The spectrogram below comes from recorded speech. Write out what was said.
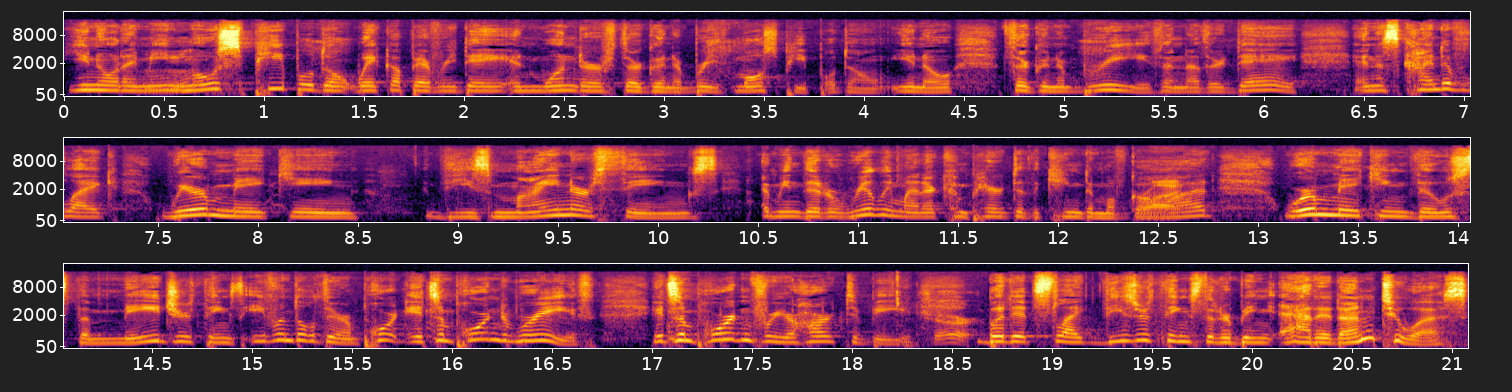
You know what I mean? Mm-hmm. Most people don't wake up every day and wonder if they're going to breathe. Most people don't, you know, if they're going to breathe another day. And it's kind of like we're making these minor things, I mean, that are really minor compared to the kingdom of God, right. we're making those the major things, even though they're important. It's important to breathe, it's important for your heart to beat. Sure. But it's like these are things that are being added unto us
